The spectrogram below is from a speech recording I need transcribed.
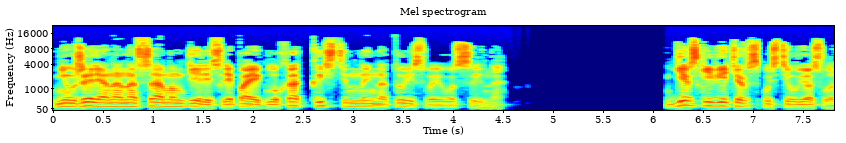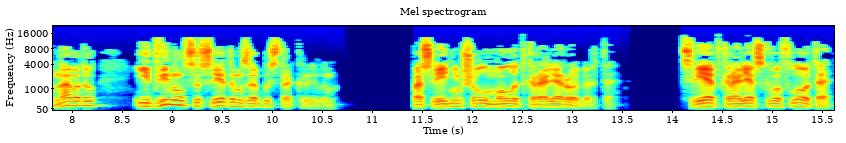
Неужели она на самом деле слепа и глуха к истинной натуре своего сына? Дерзкий ветер спустил весла на воду и двинулся следом за быстрокрылым. Последним шел молот короля Роберта. Цвет королевского флота,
